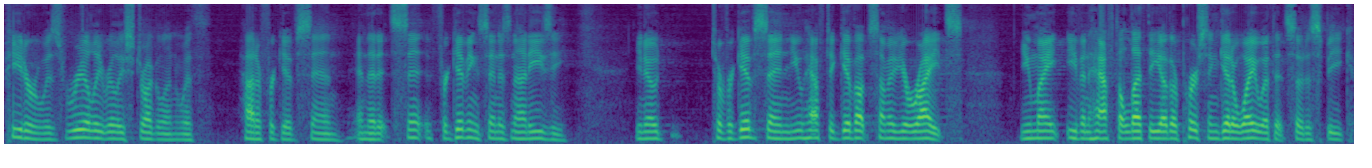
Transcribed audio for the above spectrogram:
Peter was really, really struggling with how to forgive sin and that it's forgiving sin is not easy. You know, to forgive sin, you have to give up some of your rights. You might even have to let the other person get away with it, so to speak.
